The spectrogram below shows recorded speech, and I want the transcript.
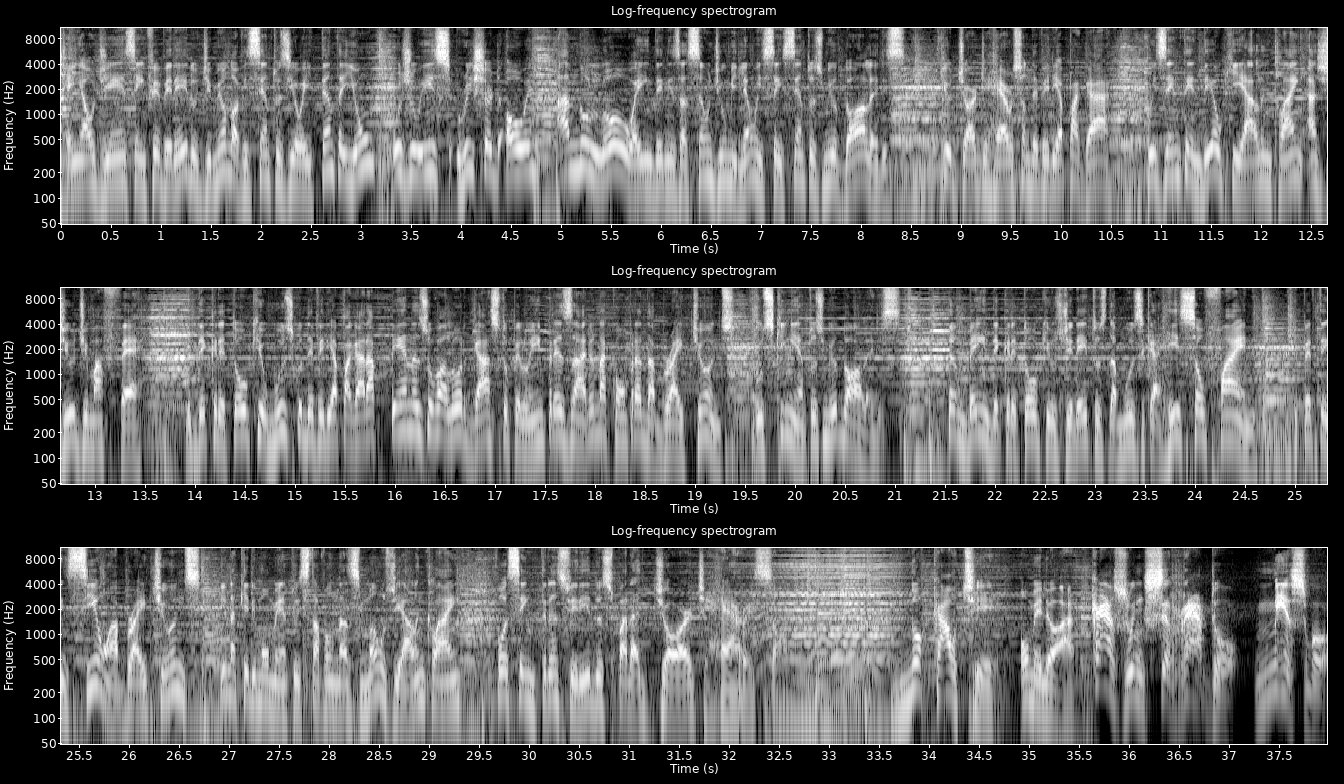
Em audiência em fevereiro de 1981, o juiz Richard Owen anulou a indenização de 1 milhão e 600 mil dólares que o George Harrison deveria pagar, pois entendeu que Alan Klein agiu de má fé e decretou que o músico deveria pagar apenas o valor gasto pelo empresário na compra da Bright Tunes, os 500 mil dólares. Também decretou que os direitos da música He's So Fine, que pertenciam a Bright Tunes e naquele momento estavam nas mãos de Alan Klein, fossem transferidos para George Harrison. Nocaute, ou melhor, caso encerrado mesmo.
